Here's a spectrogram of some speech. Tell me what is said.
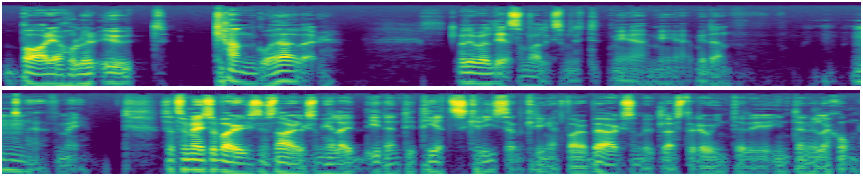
bara jag håller ut, kan gå över. Och det var väl det som var liksom nyttigt med, med, med den Mm. eh, för mig. Så för mig så var det liksom snarare liksom hela identitetskrisen kring att vara bög som utlöste det och inte, inte en relation.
